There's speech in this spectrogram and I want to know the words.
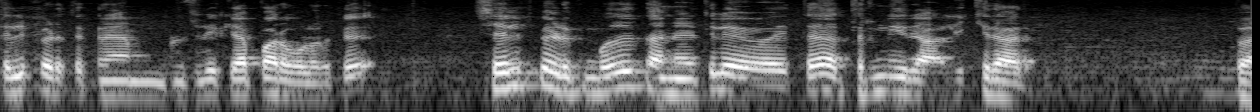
செல்ஃபி எடுத்துக்கிறேன் அப்படின்னு சொல்லி கேட்பார் உங்களுக்கு செல்ஃபி எடுக்கும்போது தன் இடத்துல வைத்த திருநீரை அழிக்கிறாரு. இப்ப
